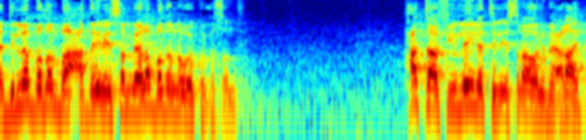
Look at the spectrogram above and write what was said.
adilo badan baa caddaynaysa meelo badanna way ku xusantay. Xataa fii leylati alisraa walmicraaj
